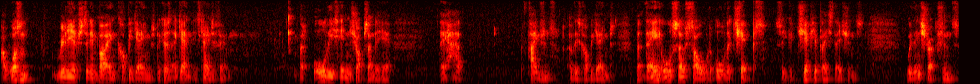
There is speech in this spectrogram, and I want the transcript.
I wasn't really interested in buying copy games because again it's counterfeit. But all these hidden shops under here they had thousands of these copy games. But they also sold all the chips. So you could chip your playstations with instructions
